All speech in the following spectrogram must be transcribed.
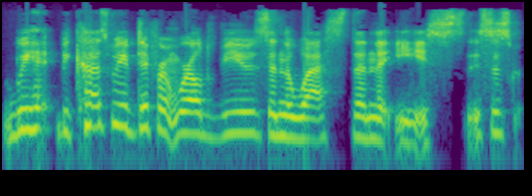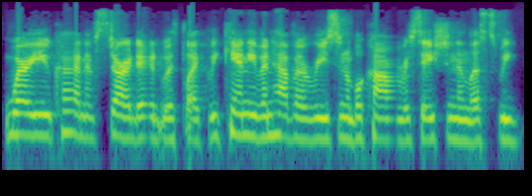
we because we have different worldviews in the West than the East. This is where you kind of started with like we can't even have a reasonable conversation unless we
